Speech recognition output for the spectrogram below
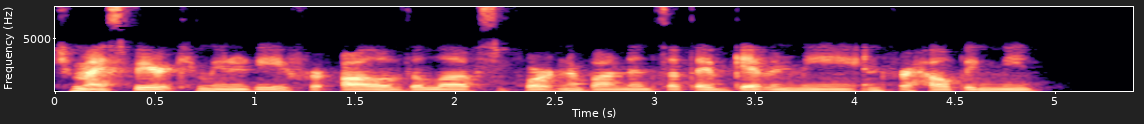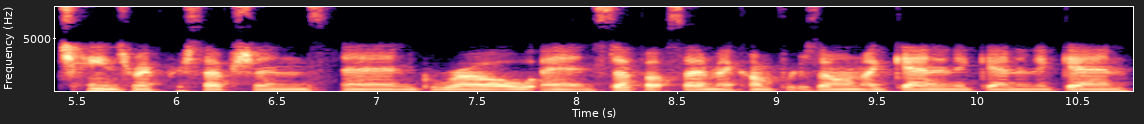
to my spirit community for all of the love, support, and abundance that they've given me and for helping me change my perceptions and grow and step outside my comfort zone again and again and again.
